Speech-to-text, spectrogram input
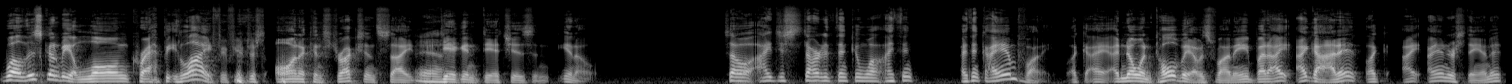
well, this is going to be a long, crappy life if you're just on a construction site Yeah. digging ditches, and you know. So I just started thinking, well, I think I think I am funny. Like I, I no one told me I was funny, but I I got it. Like I I understand it.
